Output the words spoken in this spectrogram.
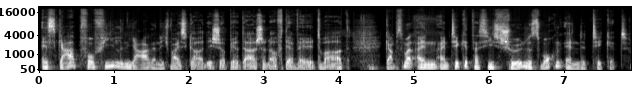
es gab vor vielen Jahren, ich weiß gar nicht, ob ihr da schon auf der Welt wart, gab es mal ein, ein Ticket, das hieß Schönes Wochenende-Ticket.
